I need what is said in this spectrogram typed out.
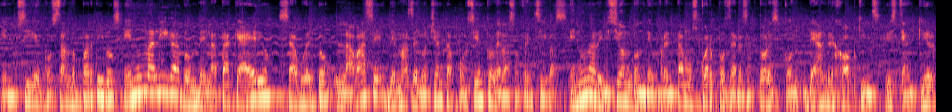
que nos sigue costando partidos en una liga donde el ataque aéreo se ha vuelto la base de más del 80% de las ofensivas. En una división donde enfrentamos cuerpos de receptores con DeAndre Hopkins, Christian Kirk,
